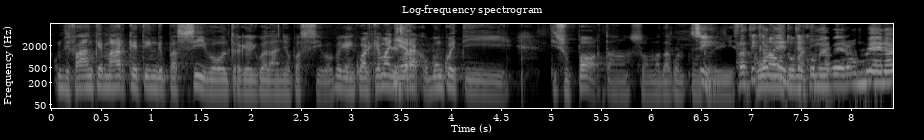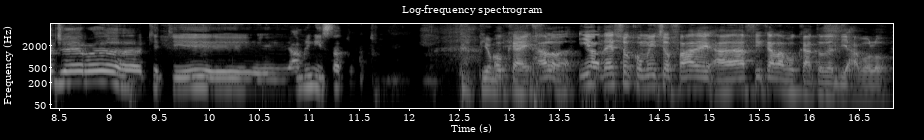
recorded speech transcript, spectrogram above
Quindi fa anche marketing passivo oltre che il guadagno passivo, perché in qualche maniera esatto. comunque ti, ti supporta, insomma, da quel punto sì, di vista. Praticamente è come avere un manager eh, che ti amministra tutto. Ok, allora io adesso comincio a fare a raffica l'avvocato del diavolo.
